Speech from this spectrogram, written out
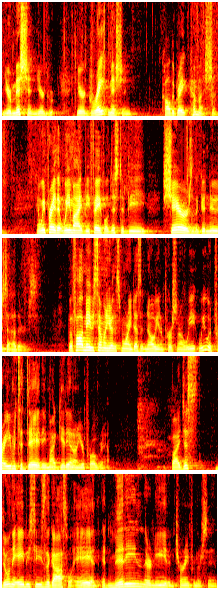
your mission, your, your great mission called the Great Commission. And we pray that we might be faithful just to be sharers of the good news to others. But Father, maybe someone here this morning doesn't know you in a personal way. We, we would pray even today they might get in on your program by just doing the ABCs of the gospel. A, admitting their need and turning from their sin.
